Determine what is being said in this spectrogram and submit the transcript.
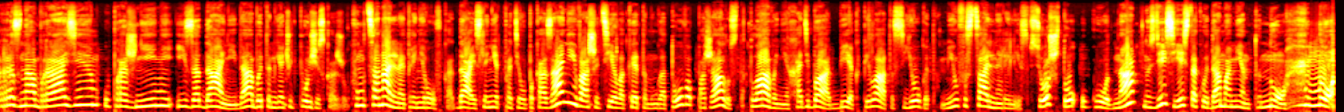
разнообразием разнообразием упражнений и заданий, да, об этом я чуть позже скажу. Функциональная тренировка, да, если нет противопоказаний, ваше тело к этому готово, пожалуйста. Плавание, ходьба, бег, пилатес, йога, там, миофасциальный релиз, все что угодно. Но здесь есть такой, да, момент, но, но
